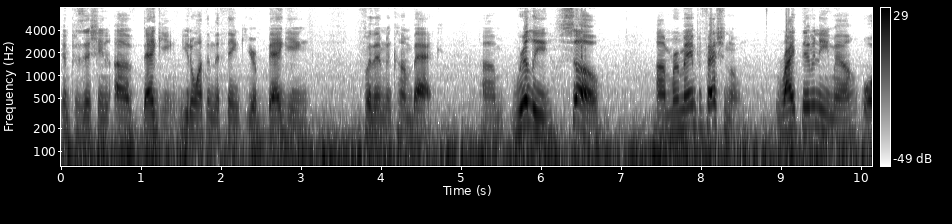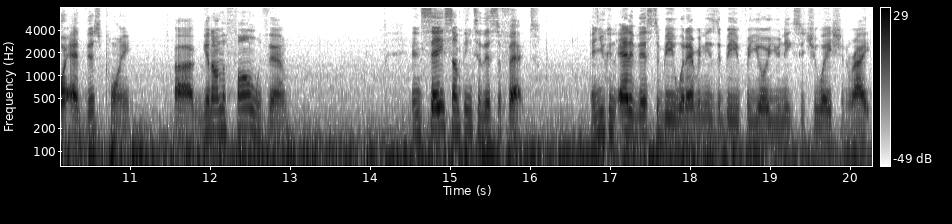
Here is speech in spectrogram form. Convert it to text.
in position of begging. You don't want them to think you're begging for them to come back. Um, really, so um, remain professional. Write them an email, or at this point, uh, get on the phone with them and say something to this effect. And you can edit this to be whatever it needs to be for your unique situation, right?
